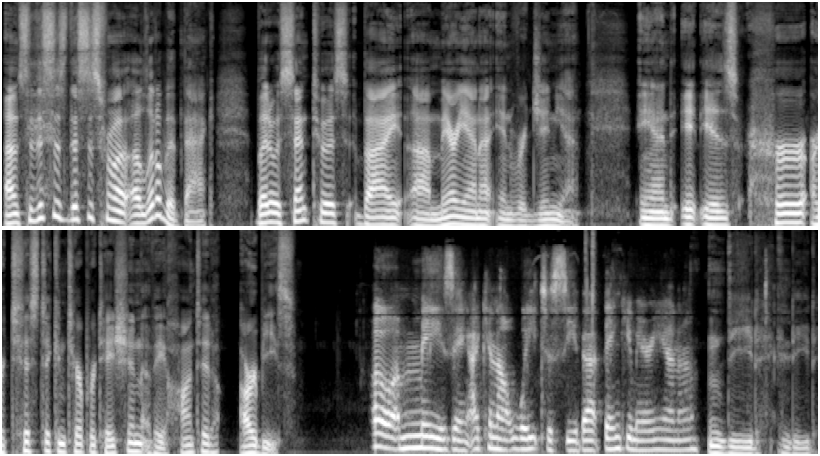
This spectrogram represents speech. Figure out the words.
Um, so this is this is from a, a little bit back, but it was sent to us by um, Mariana in Virginia, and it is her artistic interpretation of a haunted Arby's. oh, amazing. I cannot wait to see that. Thank you, Mariana. Indeed, indeed.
